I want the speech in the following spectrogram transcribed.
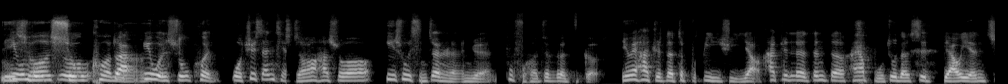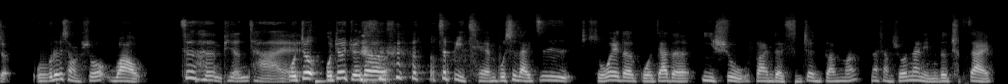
你说纾困对啊，一文纾困，我去申请的时候，他说艺术行政人员不符合这个资格，因为他觉得这不必须要，他觉得真的他要补助的是表演者。我就想说，哇，这很偏差哎！我就我就觉得 这笔钱不是来自所谓的国家的艺术端的行政端吗？那想说，那你们的存在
